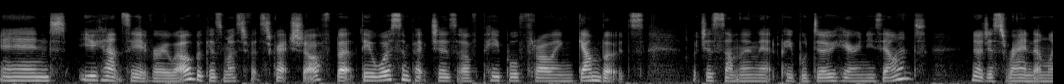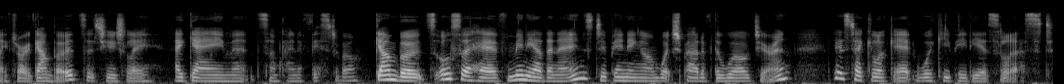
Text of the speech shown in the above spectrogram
and you can't see it very well because most of it's scratched off but there were some pictures of people throwing gumboots which is something that people do here in New Zealand not just randomly throw gumboots it's usually a game at some kind of festival. Gumboots also have many other names depending on which part of the world you're in. Let's take a look at Wikipedia's list.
